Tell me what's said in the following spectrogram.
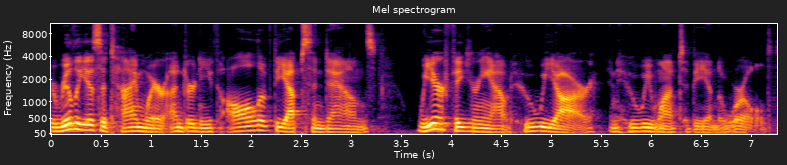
It really is a time where, underneath all of the ups and downs, we are figuring out who we are and who we want to be in the world.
